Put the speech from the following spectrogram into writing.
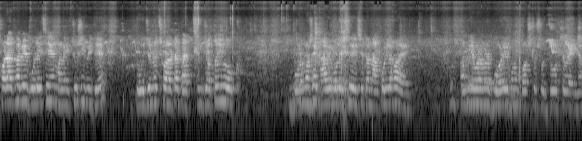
ছড়া খাবে বলেছে মানে চুষি পিঠে। তো ওই জন্য ছড়াটা কাটছি যতই হোক। বরমাসায় খাবে বলেছে সেটা না করলে হয়? আমি এবার আমার বরের কোনো কষ্ট সহ্য করতে পারি না।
